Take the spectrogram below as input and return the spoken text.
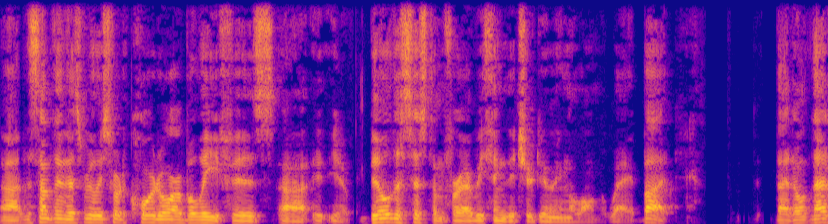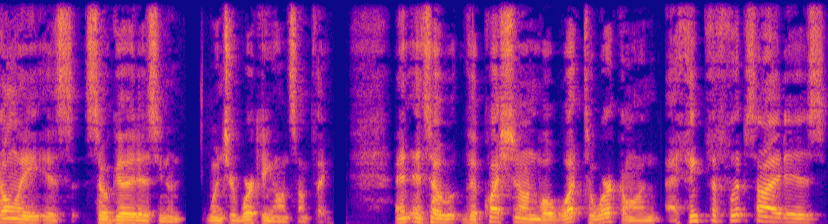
Uh, something that's really sort of core to our belief is, uh, you know, build a system for everything that you're doing along the way. But that that only is so good as you know once you're working on something. And and so the question on well, what to work on? I think the flip side is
